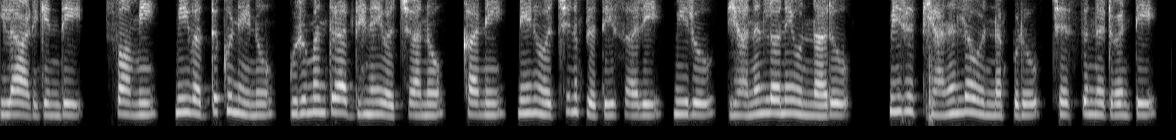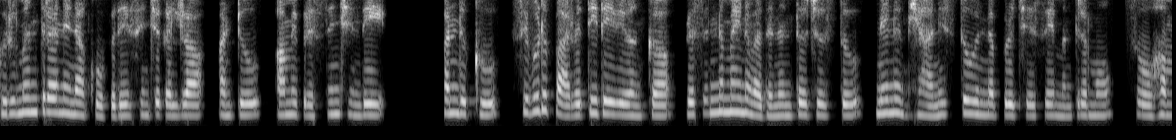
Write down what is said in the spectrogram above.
ఇలా అడిగింది స్వామి మీ వద్దకు నేను గురుమంత్రార్థినై వచ్చాను కాని నేను వచ్చిన ప్రతిసారి మీరు ధ్యానంలోనే ఉన్నారు. మీరు ధ్యానంలో ఉన్నప్పుడు చేస్తున్నటువంటి గురుమంత్రాన్ని నాకు ఉపదేశించగలరా? అంటూ ఆమె ప్రశ్నించింది. అందుకు శివుడు పార్వతీదేవి వంక ప్రసన్నమైన వదనంతో చూస్తూ నేను ధ్యానిస్తూ ఉన్నప్పుడు చేసే మంత్రము సోహం.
